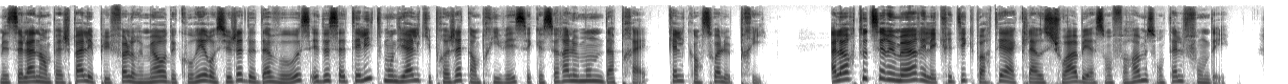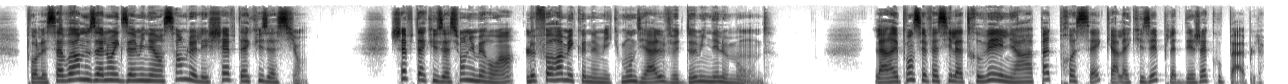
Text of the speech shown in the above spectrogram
Mais cela n'empêche pas les plus folles rumeurs de courir au sujet de Davos et de cette élite mondiale qui projette en privé ce que sera le monde d'après, quel qu'en soit le prix. Alors, toutes ces rumeurs et les critiques portées à Klaus Schwab et à son forum sont-elles fondées? Pour le savoir, nous allons examiner ensemble les chefs d'accusation. Chef d'accusation numéro 1, le Forum économique mondial veut dominer le monde. La réponse est facile à trouver il n'y aura pas de procès car l'accusé plaide déjà coupable.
